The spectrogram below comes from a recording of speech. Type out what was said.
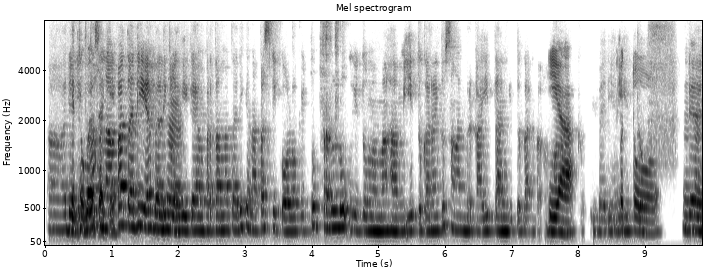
Uh, dan gitu, itulah kenapa tadi ya balik hmm. lagi ke yang pertama tadi kenapa psikolog itu perlu gitu memahami itu karena itu sangat berkaitan gitu kan Mbak Iya. Kepribadian betul. itu. Dan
